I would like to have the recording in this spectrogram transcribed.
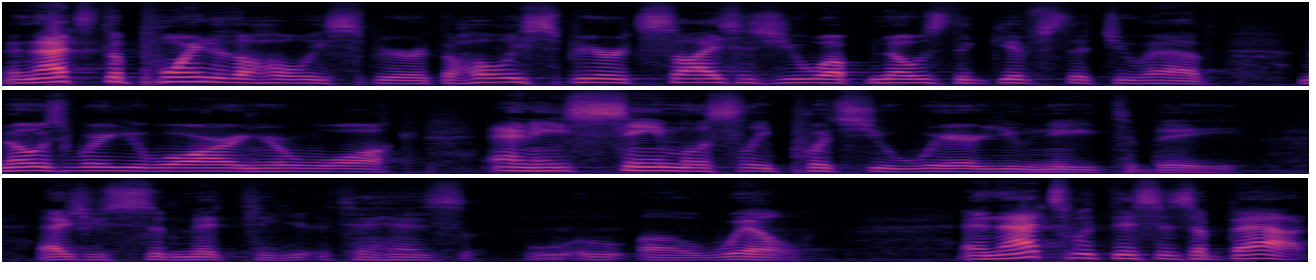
And that's the point of the Holy Spirit. The Holy Spirit sizes you up, knows the gifts that you have, knows where you are in your walk, and He seamlessly puts you where you need to be as you submit to, to His uh, will. And that's what this is about.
